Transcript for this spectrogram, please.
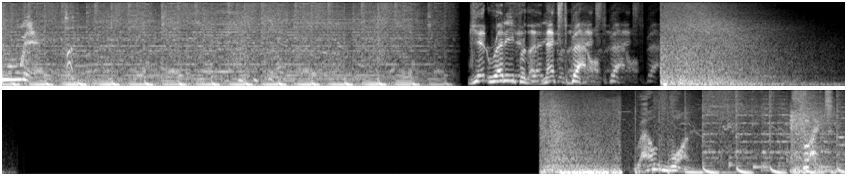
You win. Get ready for the next battle. Round one. Fight!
